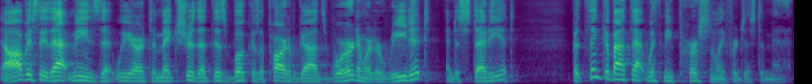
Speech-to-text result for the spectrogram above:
Now, obviously, that means that we are to make sure that this book is a part of God's Word and we're to read it and to study it. But think about that with me personally for just a minute.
